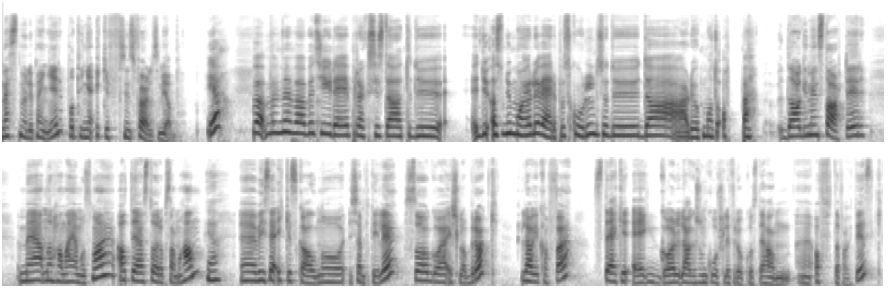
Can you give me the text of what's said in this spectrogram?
mest mulig penger på ting jeg ikke syns føles som jobb. Ja. Men hva betyr det i praksis da at du, du Altså, du må jo levere på skolen, så du, da er du jo på en måte oppe. Dagen min starter med når han er hjemme hos meg, at jeg står opp sammen med han. Ja. Eh, hvis jeg ikke skal noe kjempetidlig, så går jeg i slåbrok, lager kaffe, steker egg og lager sånn koselig frokost til han eh, ofte, faktisk.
